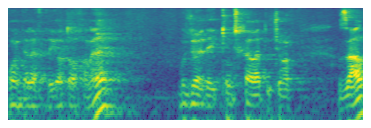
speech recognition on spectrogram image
O'ng tarafda yotoqxona. Bu joyda ikkinchi qavat uchun zal.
